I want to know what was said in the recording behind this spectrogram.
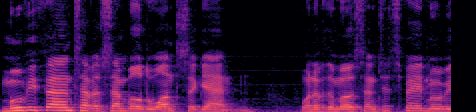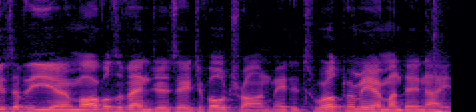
Movie fans have assembled once again. One of the most anticipated movies of the year, Marvel's Avengers Age of Ultron, made its world premiere Monday night.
